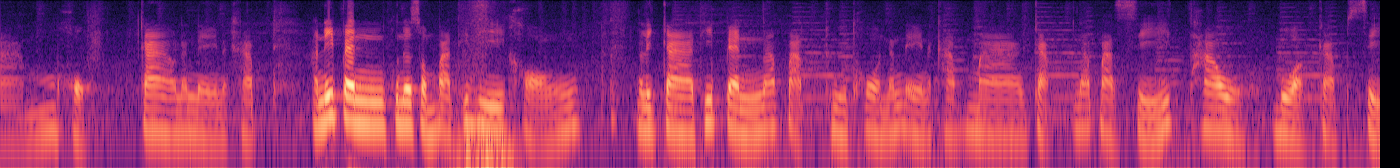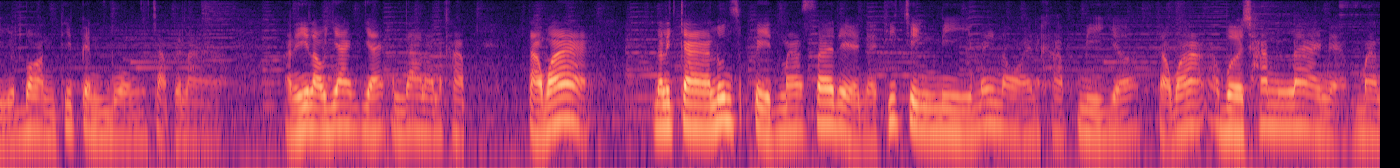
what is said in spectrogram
369 นั่นเองนะครับ อันนี้เป็นคุณสมบัติที่ดีของนาฬิกาที่เป็นหน้าปัดทูโทนนั่นเองนะครับ มากับหน้าปัดสีเทาบวกกับสีบอลที่เป็นวงจับเวลา อันนี้เราแยกแยะกันได้แล้วนะครับ แต่ว่า นาฬิการุ่น Speed Master Date เนี่ยที่จริงมีไม่น้อยนะครับ มีเยอะ แต่ว่าเวอร์ชั่นแรกเนี่ยมัน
